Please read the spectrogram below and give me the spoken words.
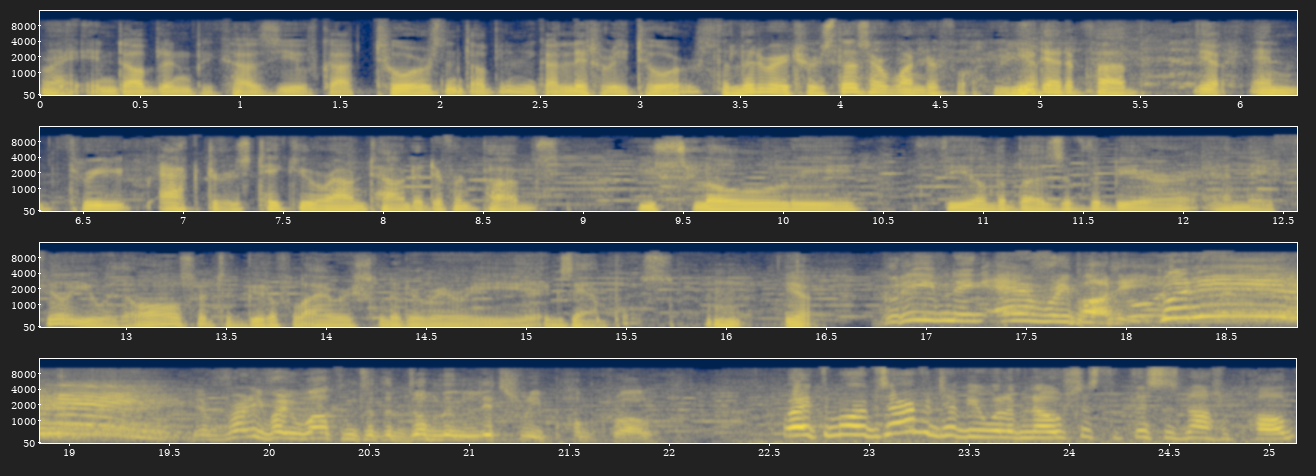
Right. In Dublin, because you've got tours in Dublin, you've got literary tours. The literary tours, those are wonderful. You Yeah. meet at a pub, Yeah. and three actors take you around town to different pubs. You slowly feel the buzz of the beer, and they fill you with all sorts of beautiful Irish literary examples. Mhm, Yeah. Good evening, everybody. Good evening. You're very, very welcome to the Dublin Literary Pub Crawl. Right, the more observant of you will have noticed that this is not a pub.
